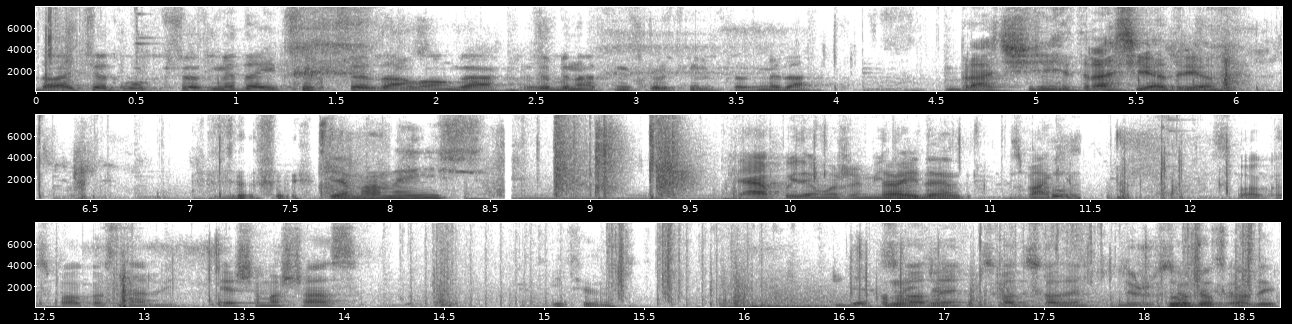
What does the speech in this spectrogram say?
Dajcie dwóch przez myda i trzech przez Alonga, żeby nas nie skrócili przez myda. Braci nie traci, Adrian. Gdzie mamy iść? Ja pójdę może Ja midem. idę. Z makiem. Spoko, spoko, Snarli. Jeszcze masz czas. Idzie. Idę. Schody, schody, schody. Dużo schodów. Dużo schody.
